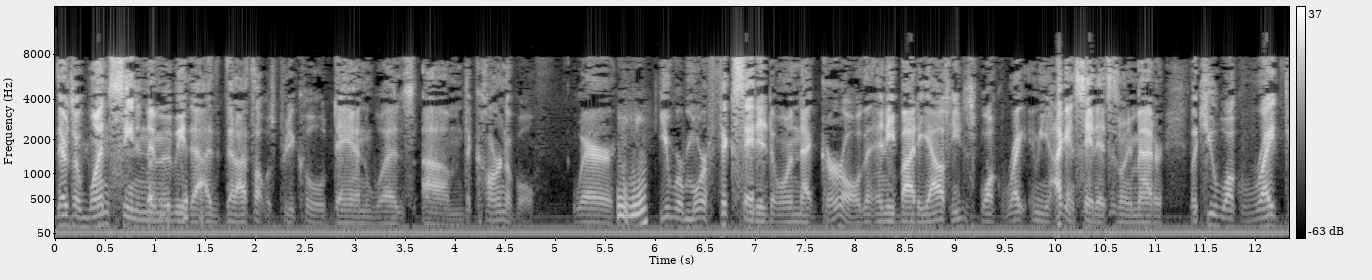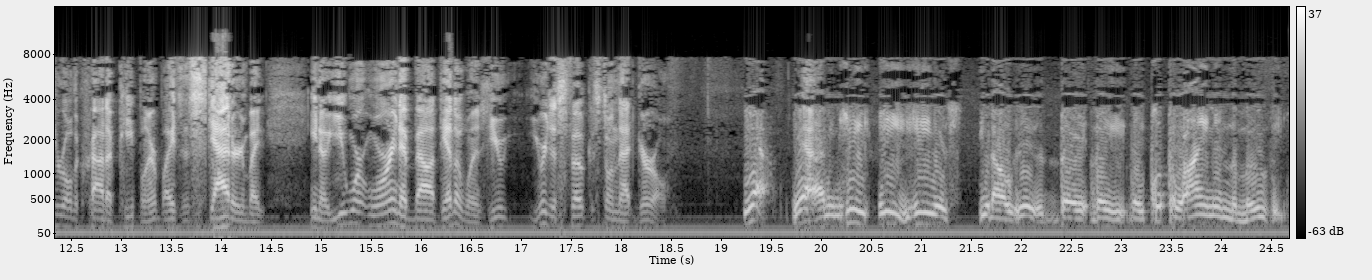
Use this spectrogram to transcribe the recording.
there's a one scene in the movie that I, that I thought was pretty cool. Dan was um, the carnival where Mhm. you were more fixated on that girl than anybody else. And you just walk right. I mean, I can say this; it doesn't really matter. But you walk right through all the crowd of people, and everybody's just scattered. But you know, you weren't worrying about the other ones. You you were just focused on that girl. Yeah, yeah. I mean, he he he is. You know, they they they put the line in the movie.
